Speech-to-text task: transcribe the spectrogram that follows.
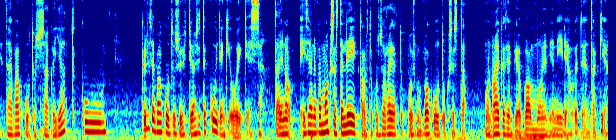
Ja tämä vakuutussaaka jatkuu kyllä se vakuutusyhtiö on sitten kuitenkin oikeassa. Tai no, ei se ainakaan maksa sitä leikkausta, kun se on rajattu pois mun vakuutuksesta mun aikaisempien vammojen ja niiden hoitojen takia.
